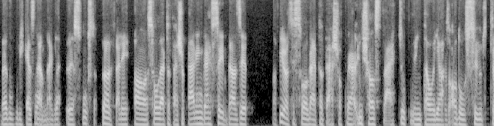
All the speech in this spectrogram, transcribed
megugrik, ez nem meglepő, ez 20 fölfelé a szolgáltatások árindexét, de azért a piaci szolgáltatásoknál is azt látjuk, mint ahogy az adószűrt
